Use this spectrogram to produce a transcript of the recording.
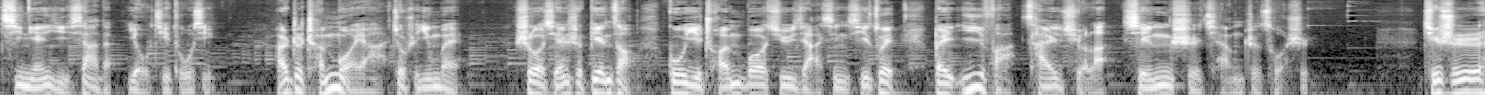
七年以下的有期徒刑。而这陈某呀，就是因为涉嫌是编造、故意传播虚假信息罪，被依法采取了刑事强制措施。其实，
